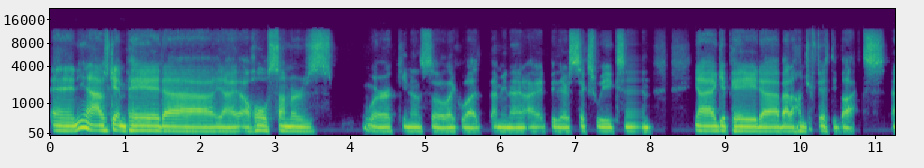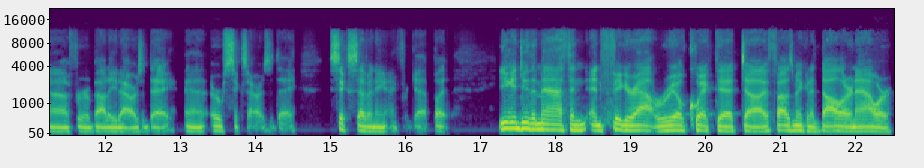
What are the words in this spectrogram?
and you know I was getting paid uh, you know, a whole summer's work. You know, so like what? I mean, I, would be there six weeks, and you know I get paid uh, about 150 bucks uh, for about eight hours a day, uh, or six hours a day, six, seven, eight, I forget, but you can do the math and and figure out real quick that uh, if I was making a dollar an hour,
